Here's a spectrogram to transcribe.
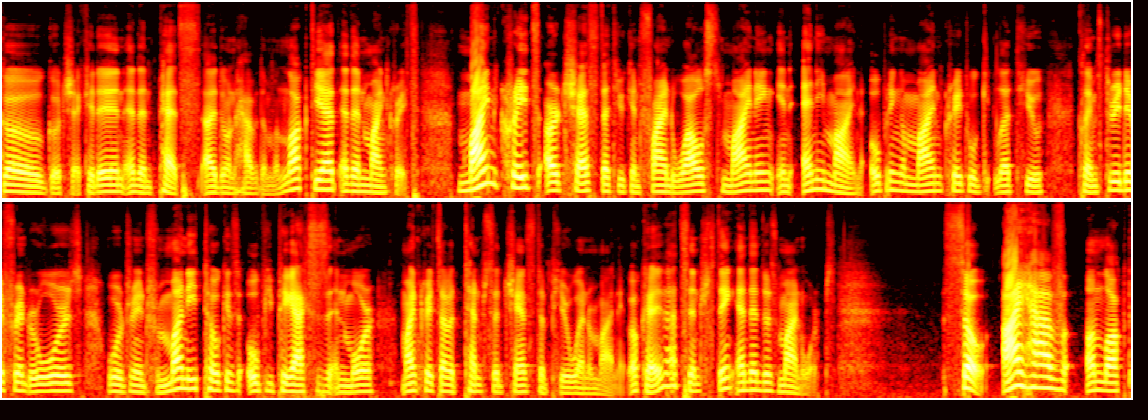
Go go check it in. And then pets. I don't have them unlocked yet. And then mine crates. Mine crates are chests that you can find whilst mining in any mine. Opening a mine crate will let you claim three different rewards. Rewards range from money, tokens, OP pickaxes, and more. Mine crates have a 10% chance to appear when mining. Okay, that's interesting. And then there's mine warps. So, I have unlocked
